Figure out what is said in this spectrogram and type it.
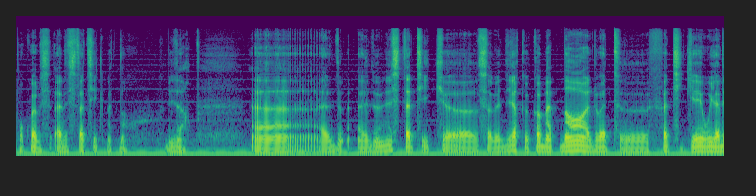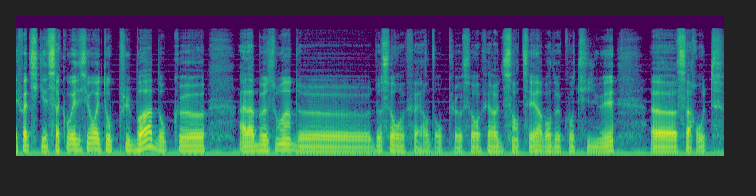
pourquoi elle, est statique maintenant? Bizarre. Euh, elle, est devenue statique. Euh, ça veut dire que comme maintenant, elle doit être euh, fatiguée. Oui, elle est fatiguée. Sa cohésion est au plus bas, donc elle a besoin de, de se refaire. Donc se refaire une santé avant de continuer sa route.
